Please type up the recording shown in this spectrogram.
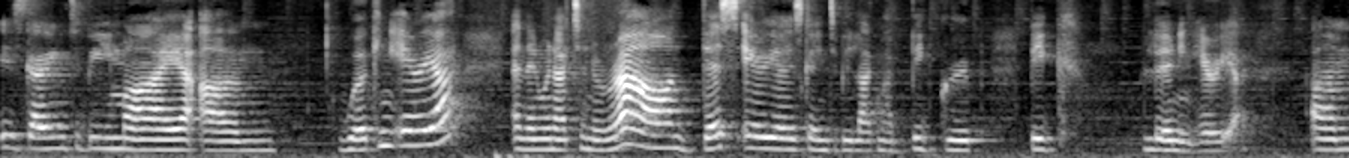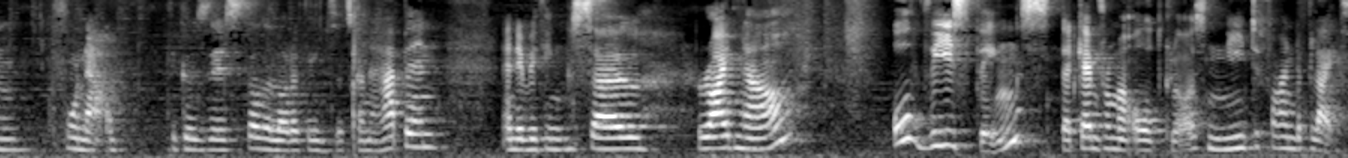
is going to be my um, working area. And then when I turn around, this area is going to be like my big group, big learning area um, for now, because there's still a lot of things that's gonna happen and everything. So right now, all these things that came from my old class need to find a place.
